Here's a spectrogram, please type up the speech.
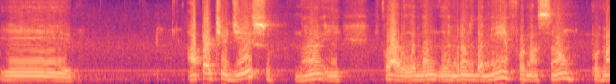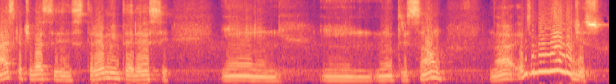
E a partir disso, né? e claro, lembrando, lembrando da minha formação, por mais que eu tivesse extremo interesse em, em nutrição, né, eu não sabia nada disso,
